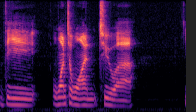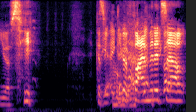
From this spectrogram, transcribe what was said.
the one to one to uh UFC. Because you, Yeah, you go yeah. five You minutes it. out,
